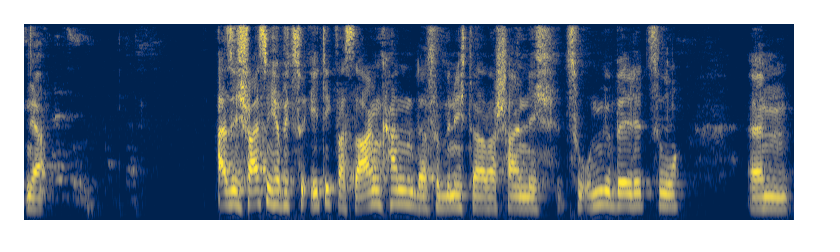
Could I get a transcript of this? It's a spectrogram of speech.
Ja. Also ich weiß nicht, ob ich zu Ethik was sagen kann. Dafür bin ich da wahrscheinlich zu ungebildet zu. Ähm,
